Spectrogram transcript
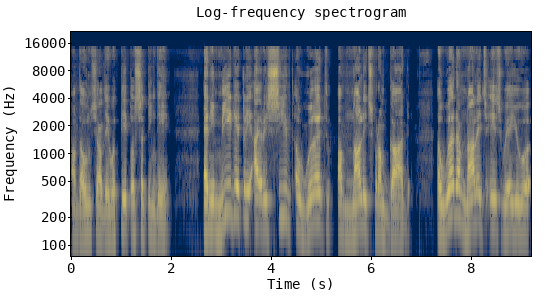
of the home cell, there were people sitting there. And immediately I received a word of knowledge from God. A word of knowledge is where you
